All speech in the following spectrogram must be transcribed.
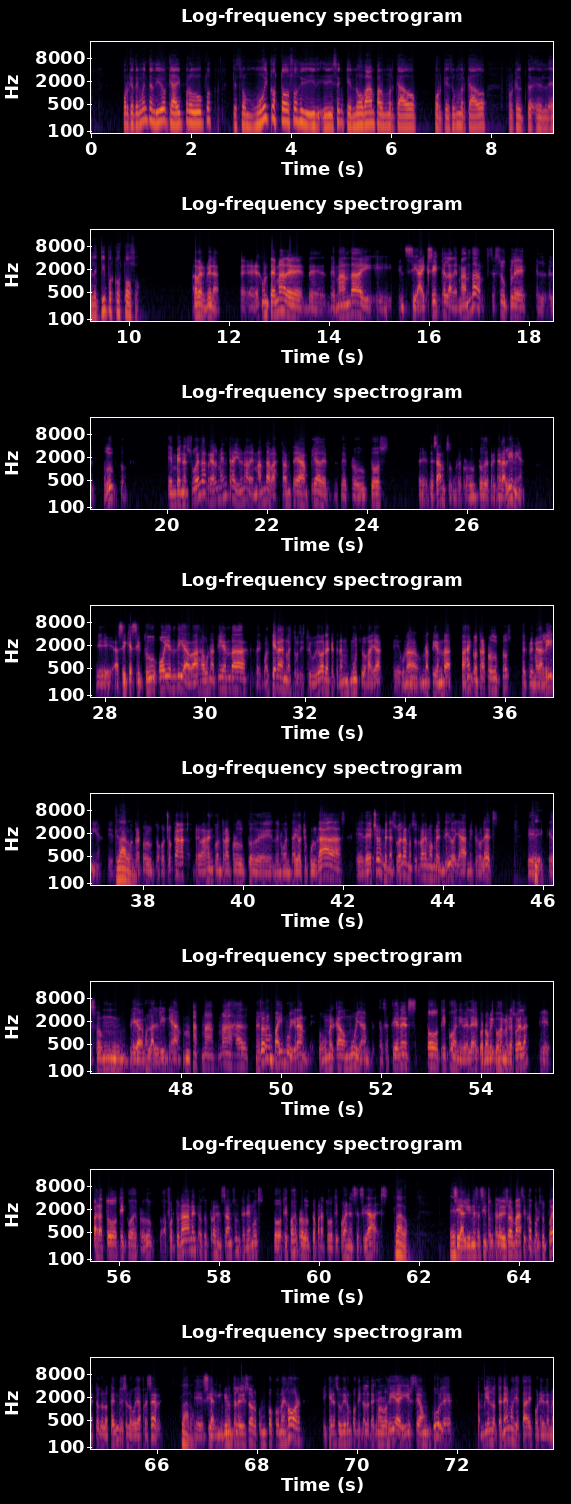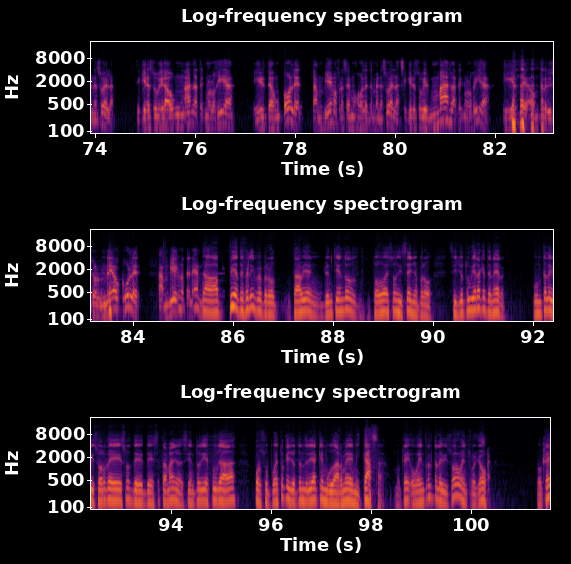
Porque tengo entendido que hay productos que son muy costosos y, dicen que no van para un mercado porque es un mercado, porque el, equipo es costoso. A ver, mira, e, e, es un tema de, demanda y, si existe la demanda, se suple el, producto. En Venezuela realmente hay una demanda bastante amplia de productos de, Samsung, de productos de primera línea. Así que si tú hoy en día vas a una tienda de cualquiera de nuestros distribuidores, que tenemos muchos allá, eh, una, una, tienda, vas a encontrar productos de primera línea. Claro. Vas a encontrar productos 8K, te vas a encontrar productos de, de 98 pulgadas. Eh, de hecho, en Venezuela nosotros hemos vendido ya micro LEDs. Que, son, digamos, la línea más, más, más alta. Venezuela es un país muy grande, con un mercado muy amplio. Entonces tienes todo tipo de niveles económicos en Venezuela eh, para todo tipo de productos. Afortunadamente nosotros en Samsung tenemos todo tipo de productos para todo tipo de necesidades. Claro. Si alguien necesita un televisor básico, por supuesto que lo tengo y se lo voy a ofrecer. Claro. Eh, si alguien quiere un televisor un poco mejor y quiere subir un poquito la tecnología e irse a un cooler, también lo tenemos y está disponible en Venezuela. Si quieres subir aún más la tecnología e irte a un OLED, también ofrecemos OLED en Venezuela. Si quieres subir más la tecnología y irte a un televisor Neo QLED, también lo tenemos. Ya, fíjate, Felipe, pero está bien, yo entiendo todos esos diseños, pero si yo tuviera que tener un televisor de esos, de, de ese tamaño, de 110 pulgadas, por supuesto que yo tendría que mudarme de mi casa, ¿ok? O entra el televisor o entro yo, ¿ok?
